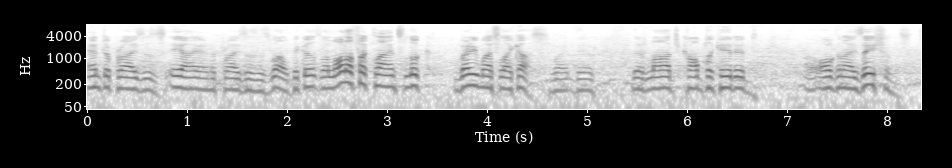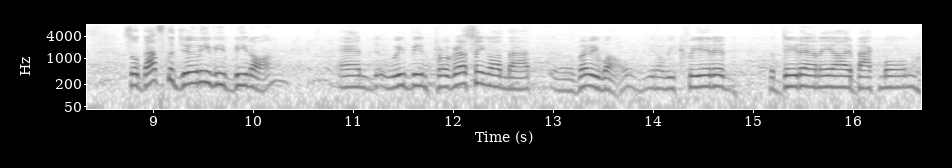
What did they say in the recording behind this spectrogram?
enterprises AI enterprises as well. Because a lot of our clients look very much like us, right? They're, they're large, complicated uh, organizations. So that's the journey we've been on, and we've been progressing on that uh, very well. You know, we created the data and AI backbone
